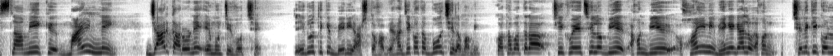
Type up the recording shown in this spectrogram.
ইসলামিক মাইন্ড নেই, যার কারণে এমনটি হচ্ছে। তো এগুলো থেকে বেরিয়ে আসতে হবে। হ্যাঁ যে কথা বলছিলাম আমি, কথাবার্তা ঠিক হয়েছিল বিয়ের, এখন বিয়ে হয়নি, ভেঙে গেল, এখন ছেলে কি করল?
